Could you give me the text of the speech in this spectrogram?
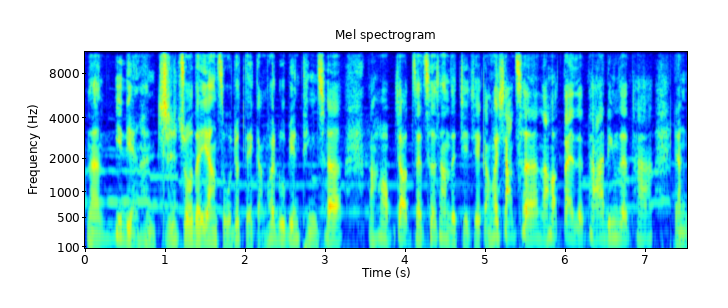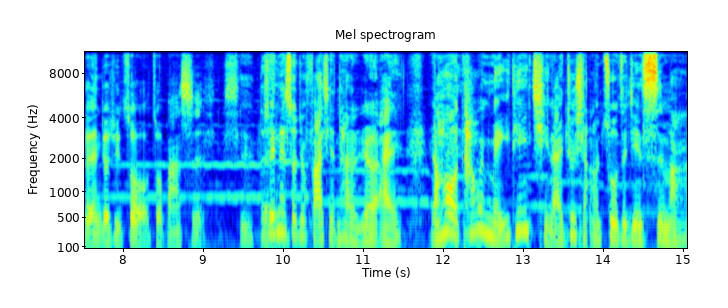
那一脸很执着的样子，我就得赶快路边停车，然后叫在车上的姐姐赶快下车，然后带着他拎着他，两个人就去坐坐巴士。是，所以那时候就发现他的热爱，然后他会每一天起来就想要做这件事吗？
